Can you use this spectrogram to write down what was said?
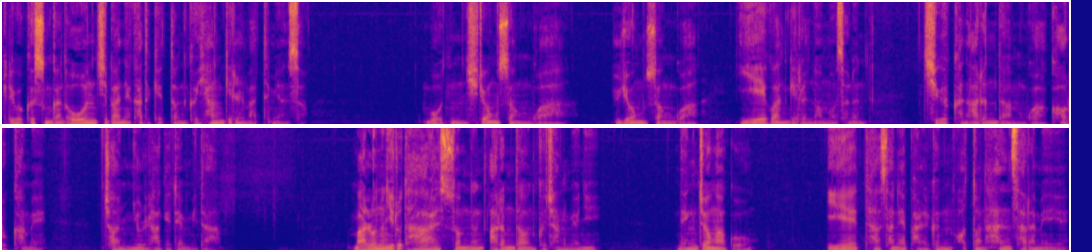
그리고 그 순간 온 집안에 가득했던 그 향기를 맡으면서 모든 실용성과 유용성과 이해관계를 넘어서는 지극한 아름다움과 거룩함에 전율하게 됩니다. 말로는 이루 다 할 수 없는 아름다운 그 장면이 냉정하고 이해 타산에 밝은 어떤 한 사람에 의해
